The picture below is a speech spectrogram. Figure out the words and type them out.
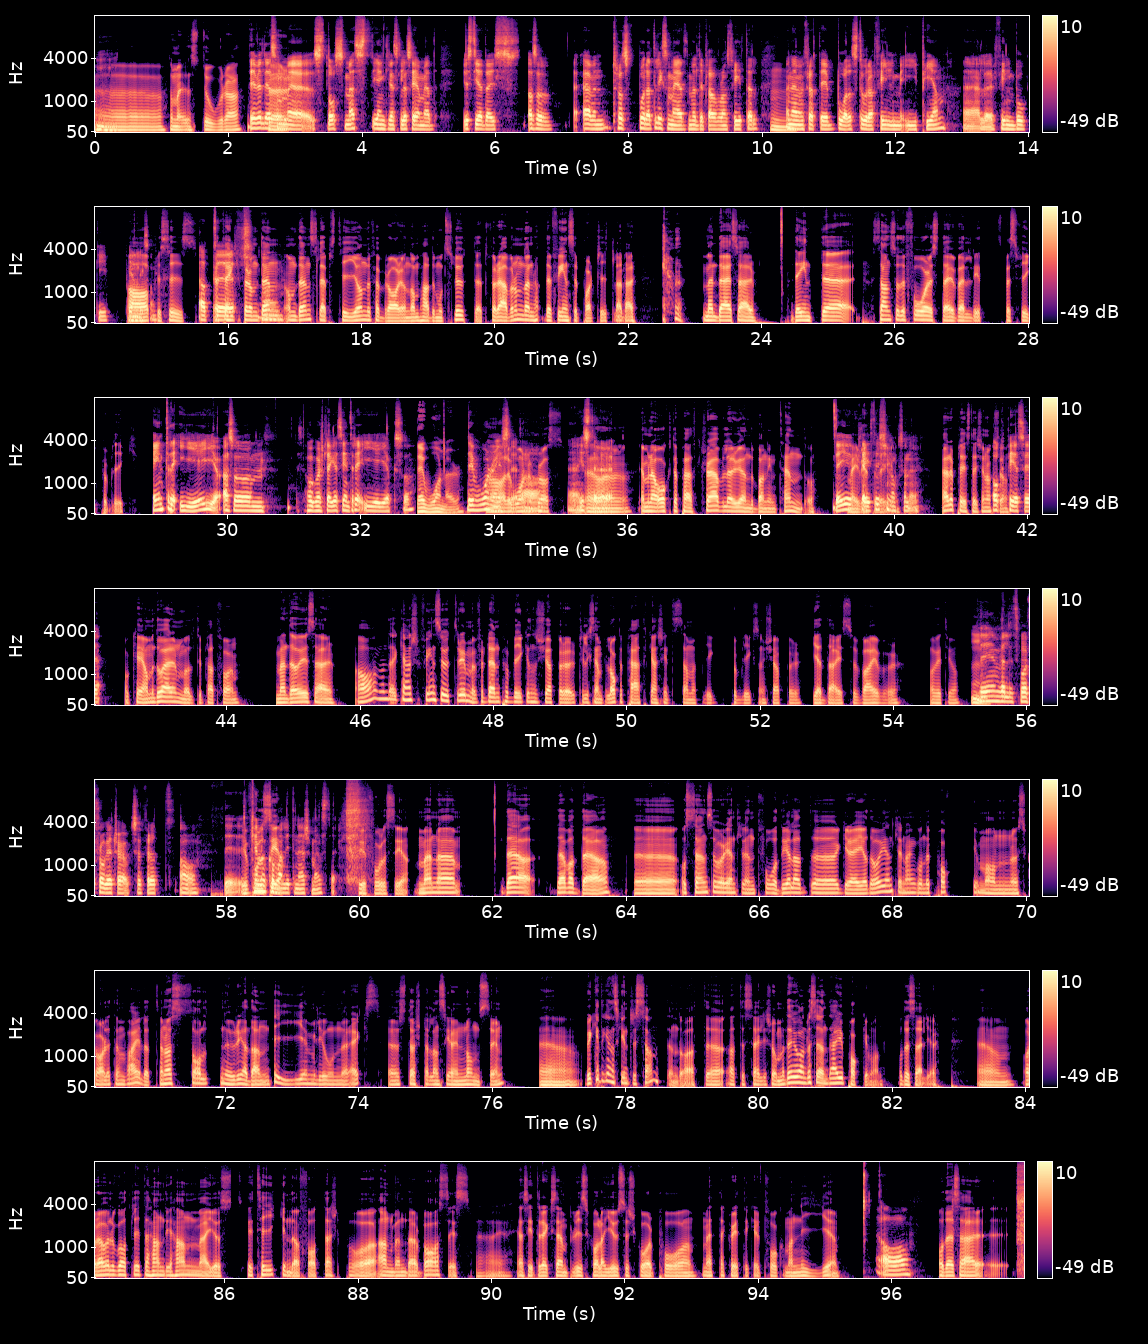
Mm. Uh, som är den stora. Det är väl det för... som är, slåss mest egentligen skulle jag säga med just Jedis, alltså även trots både att det liksom är ett multiplattformstitel, mm. men även för att det är båda stora film-IPn, eh, eller filmbok-IPn. Ja, liksom. precis. Att, jag tänker för om den, om den släpps 10 februari, om de hade mot slutet, för även om den, det finns ett par titlar där, men det är så här, det är inte, Sons of the Forest är väldigt specifik publik. Är inte det EA, alltså Hogwarts Legacy, är inte det EA också? Det är Warner. Det är Warner, ja, det. är Warner ja. Bros. Ja, just det. Uh, jag menar, Octopath Traveler är ju ändå bara Nintendo. Det är ju Playstation också nu. Är det Playstation också? Och PC. Okej, okay, ja men då är det en multiplattform. Men det är ju så här, ja men det kanske finns utrymme för den publiken som köper till exempel Octopath kanske inte samma publik, publik som köper Jedi Survivor. Vad vet jag? Mm. Det är en väldigt svår fråga tror jag också för att, ja, det kan nog komma lite när som helst. Där. Vi får se. Men äh, det, det var det. Uh, och sen så var det egentligen en tvådelad uh, grej och det var egentligen angående Pokémon Scarlet and Violet. Den har sålt nu redan 10 miljoner ex. Det är den största lanseringen någonsin. Uh, vilket är ganska intressant ändå att, uh, att det säljer så. Men det är ju å andra sidan, det är ju Pokémon och det säljer. Um, och det har väl gått lite hand i hand med just kritiken du har fått här på användarbasis. Uh, jag sitter exempelvis och kollar user score på Metacritic 2,9. Ja. Och det är så här,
